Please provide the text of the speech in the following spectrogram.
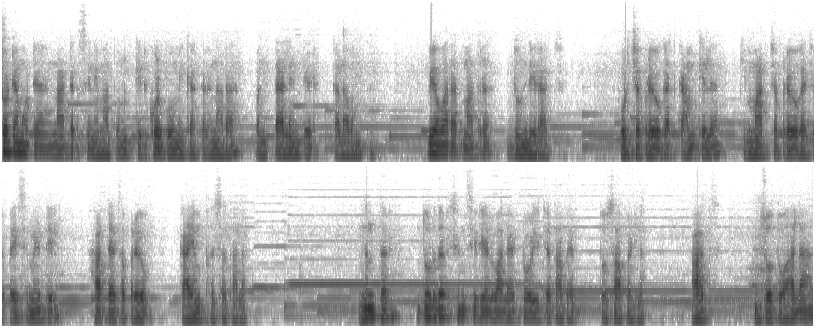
छोट्या मोठ्या नाटक सिनेमातून किरकोळ भूमिका करणारा पण टॅलेंटेड कलावंत. व्यवहारात मात्र धुंडीराज पुढच्या प्रयोगात काम केलं की मागच्या प्रयोगाचे पैसे मिळतील हा त्याचा प्रयोग कायम फसत आला. नंतर दूरदर्शन सिरियलवाल्या टोळीच्या ताब्यात तो सापडला. आज जो तो आला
